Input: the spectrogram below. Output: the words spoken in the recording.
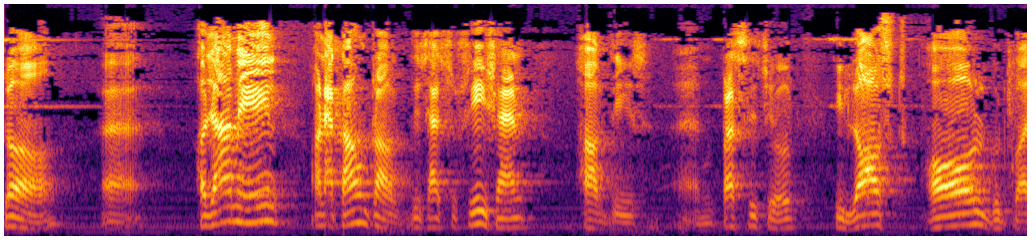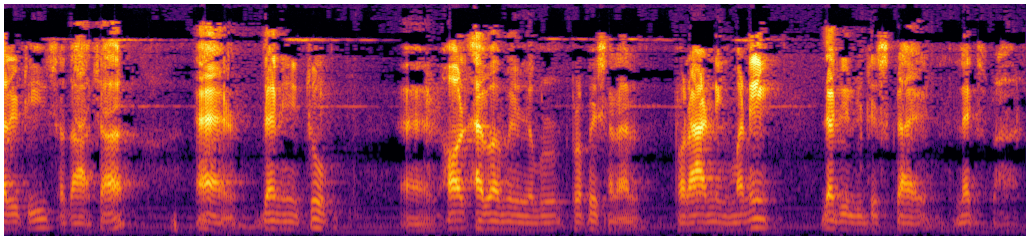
So, uh, Ajamil, on account of this association of this um, prostitute, he lost all good qualities, sadachar, and then he took uh, all available professional for earning money. That will be described next class.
